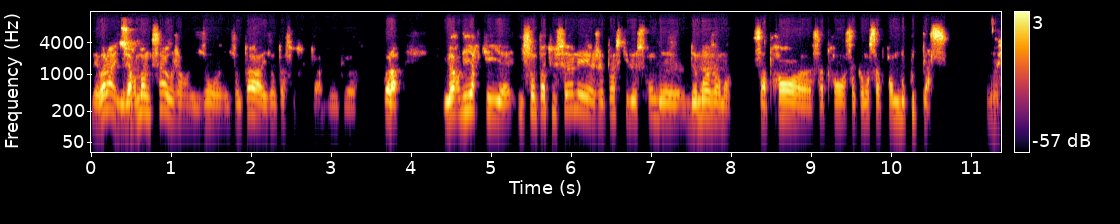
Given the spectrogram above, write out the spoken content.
Mais voilà, il leur manque ça aux gens. Ils ont, ils ont pas, ils ont pas ce truc-là. Donc voilà, leur dire qu'ils ne sont pas tout seuls et je pense qu'ils le seront de, de, moins en moins. Ça prend, ça prend, ça commence à prendre beaucoup de place. Oui.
